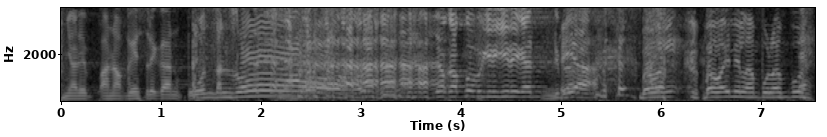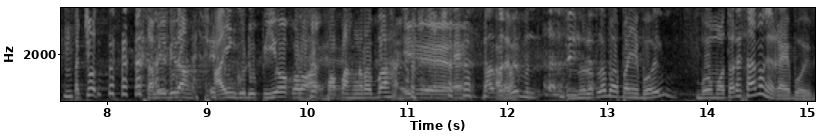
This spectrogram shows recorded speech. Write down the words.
nyalip anak gestrik kan. Punten slow. Nyokap gua begini-gini kan di Iya. Bawa Aing- bawa ini lampu-lampu. pecut sambil bilang aing kudu pio kalau papa ngerebah iya tapi men- menurut lo bapaknya Boim bawa motornya sama nggak kayak Boim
